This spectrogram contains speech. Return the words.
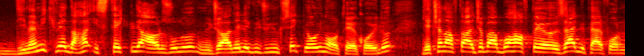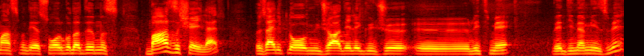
dinamik ve daha istekli, arzulu, mücadele gücü yüksek bir oyun ortaya koydu. Geçen hafta acaba bu haftaya özel bir performans mı diye sorguladığımız bazı şeyler, özellikle o mücadele gücü, e, ritmi ve dinamizmi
